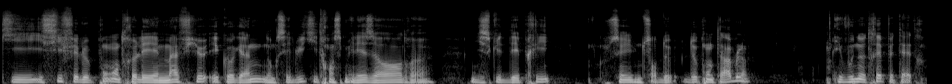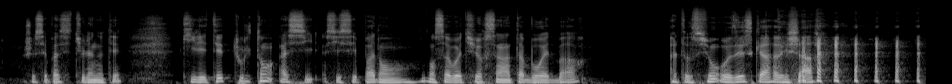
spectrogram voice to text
qui ici fait le pont entre les mafieux et Kogan. Donc c'est lui qui transmet les ordres, euh, discute des prix. C'est une sorte de, de comptable. Et vous noterez peut-être, je sais pas si tu l'as noté, qu'il était tout le temps assis. Si c'est pas dans, dans sa voiture, c'est un tabouret de bar. Attention aux escars, Richard.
